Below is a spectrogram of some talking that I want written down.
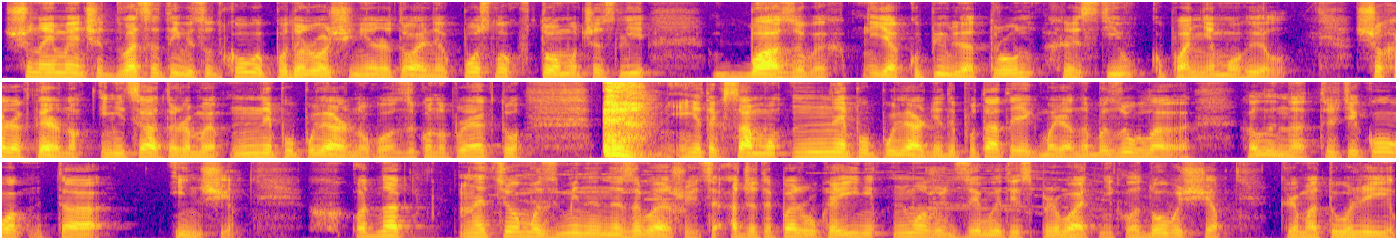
щонайменше 20% подорожчання ритуальних послуг, в тому числі базових, як купівля трун, хрестів, купання могил. Що характерно, ініціаторами непопулярного законопроекту є так само непопулярні депутати, як Мар'яна Безугла, Галина Третьякова та інші. Однак на цьому зміни не завершуються, адже тепер в Україні можуть з'явитись приватні кладовища, крематорії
